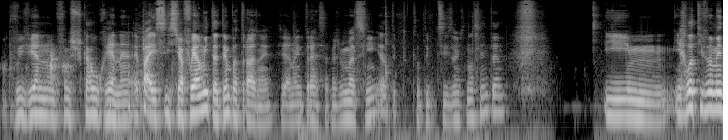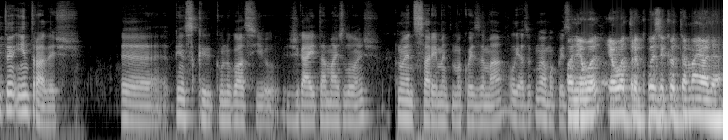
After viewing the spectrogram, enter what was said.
O Viviane, fomos buscar o Renan. Epá, isso, isso já foi há muito tempo atrás, né? Já não interessa, mas mesmo assim é o tipo, aquele tipo de decisões que não se entende. E, e relativamente a entradas, eh, penso que, que o negócio jogar está mais longe, que não é necessariamente uma coisa má. Aliás, o que não é uma coisa Olha, má. é o- é outra coisa que eu também, olha,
